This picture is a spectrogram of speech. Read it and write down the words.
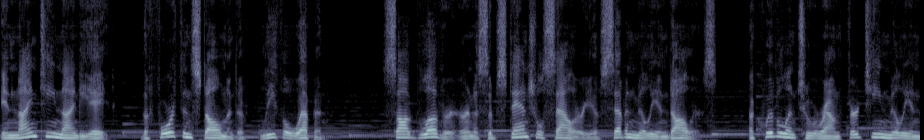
In 1998, the fourth installment of Lethal Weapon saw Glover earn a substantial salary of $7 million, equivalent to around $13 million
